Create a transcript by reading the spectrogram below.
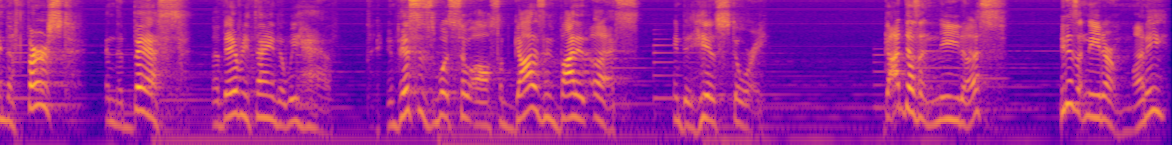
And the first and the best of everything that we have. And this is what's so awesome. God has invited us into his story. God doesn't need us. He doesn't need our money.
